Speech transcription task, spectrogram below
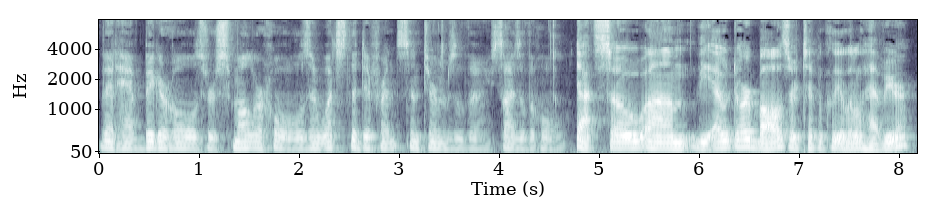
that have bigger holes or smaller holes. And what's the difference in terms of the size of the hole? Yeah, so um, the outdoor balls are typically a little heavier,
